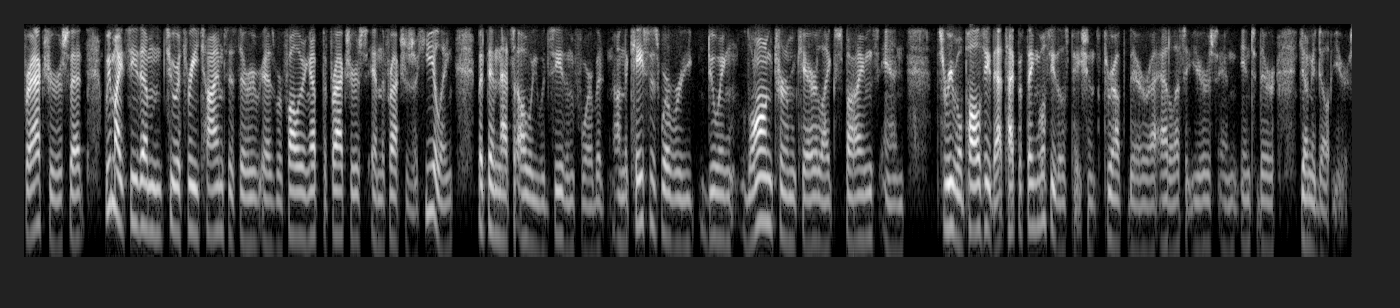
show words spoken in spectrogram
fractures that we might see them two or three times as they're as we're following up the fractures and the fractures are healing, but then that's all we would see them for. But on the cases where we're doing long-term care like spines and cerebral palsy, that type of thing, we'll see those patients throughout their uh, adolescent years and into their young adult years.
